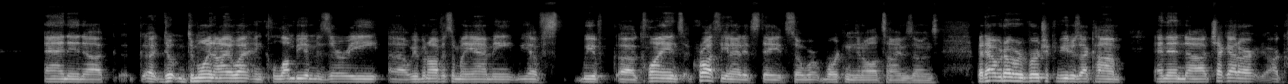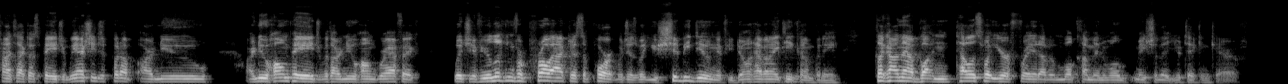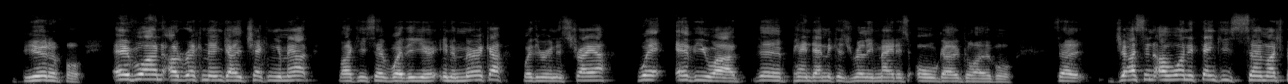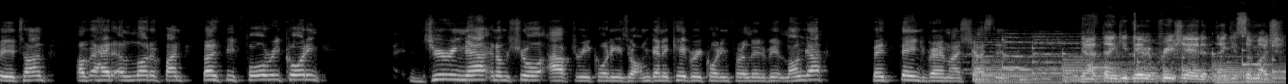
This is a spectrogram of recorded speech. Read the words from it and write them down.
and in uh, uh, Des Moines, Iowa, and Columbia, Missouri. Uh, we have an office in Miami. We have we have uh, clients across the United States, so we're working in all time zones. But head over to virtuacomputers.com and then uh, check out our, our contact us page. And we actually just put up our new our new homepage with our new home graphic. Which, if you're looking for proactive support, which is what you should be doing if you don't have an IT company, click on that button. Tell us what you're afraid of, and we'll come in. and We'll make sure that you're taken care of. Beautiful. Everyone, I'd recommend go checking him out. Like he said, whether you're in America, whether you're in Australia, wherever you are, the pandemic has really made us all go global. So, Justin, I want to thank you so much for your time. I've had a lot of fun both before recording, during now, and I'm sure after recording as well. I'm going to keep recording for a little bit longer, but thank you very much, Justin. Yeah, thank you, David. Appreciate it. Thank you so much.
